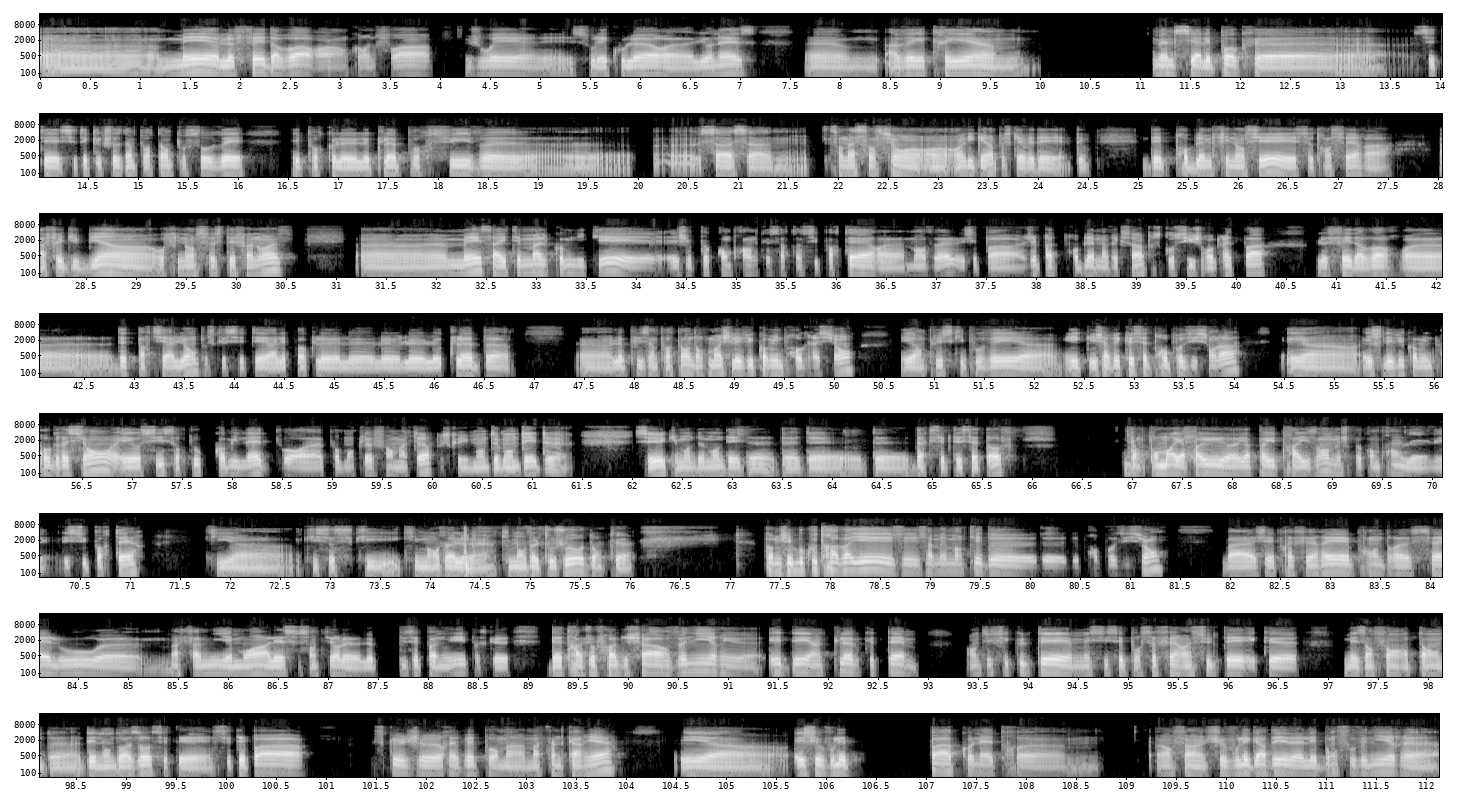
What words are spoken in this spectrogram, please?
Euh, mais le fait d'avoir encore une fois joué sous les couleurs lyonnaises avait créé un même si à l'époque c'était c'était quelque chose d'important pour sauver et pour que le, le club poursuive euh, euh, sa, sa son ascension en, Ligue 1 parce qu'il y avait des, des problèmes financiers et ce transfert a a fait du bien aux finances stéphanoises. Euh, mais ça a été mal communiqué et, je peux comprendre que certains supporters euh, m'en veulent. J'ai pas, j'ai pas de problème avec ça parce qu'aussi je regrette pas le fait d'avoir euh, d'être parti à Lyon parce que c'était à l'époque le, le, le, le, club euh, euh, le plus important. Donc moi je l'ai vu comme une progression. Et en plus qui pouvait euh, et j'avais que cette proposition là et, euh, et je l'ai vu comme une progression et aussi surtout comme une aide pour euh, pour mon club formateur parce qu'ils m'ont demandé de c'est eux qui m'ont demandé de de de de- d'accepter cette offre donc pour moi il n'y a pas eu euh, il a pas eu trahison mais je peux comprendre les les, supporters qui euh, qui qui qui m'en veulent euh, qui m'en veulent toujours. Donc comme j'ai beaucoup travaillé j'ai jamais manqué de de, propositions bah, j'ai préféré prendre celle où ma famille et moi allaient se sentir le, le plus épanouis parce que d'être à Geoffroy Guichard, venir aider un club que t'aimes en difficulté, mais si c'est pour se faire insulter et que mes enfants entendent euh, des noms d'oiseaux, c'était c'était pas ce que je rêvais pour ma, ma fin de carrière et euh, et je voulais pas connaître euh, enfin, je voulais garder les bons souvenirs euh,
